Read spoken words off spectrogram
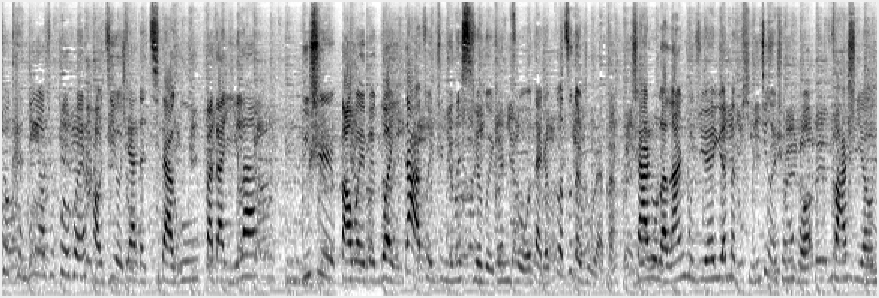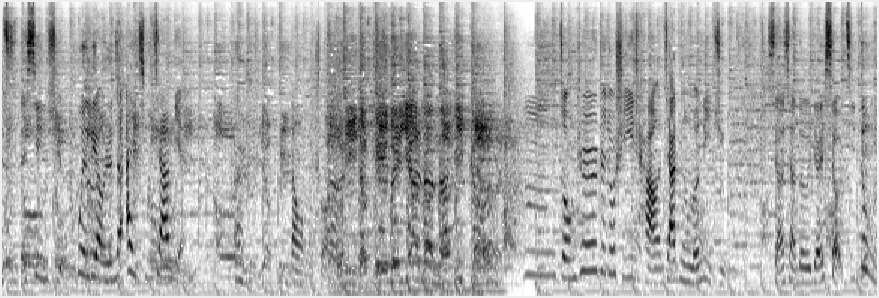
就肯定要去会会好基友家的七大姑八大姨啦。于是八位被冠以大罪之名的吸血鬼真祖带着各自的主人们，杀入了男主角原本平静的生活，发誓要用自己的鲜血为两人的爱情加冕。嗯，当我们说，嗯，总之这就是一场家庭伦理剧，想想都有点小激动呢。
